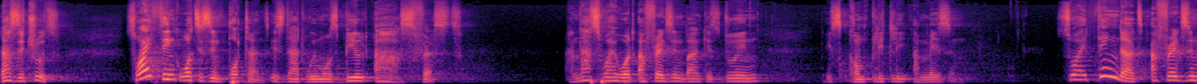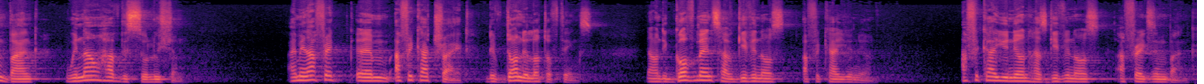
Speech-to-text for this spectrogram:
That's the truth. So I think what is important is that we must build ours first. And that's why what Afrexim Bank is doing is completely amazing. So I think that Afrexim Bank, we now have the solution. I mean, Afri- um, Africa tried. They've done a lot of things. Now, the governments have given us Africa Union. Africa Union has given us Afrexim Bank.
